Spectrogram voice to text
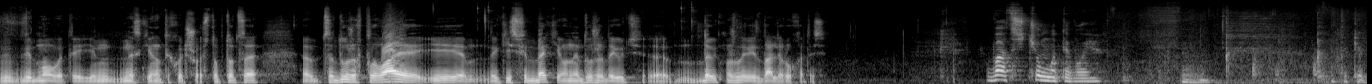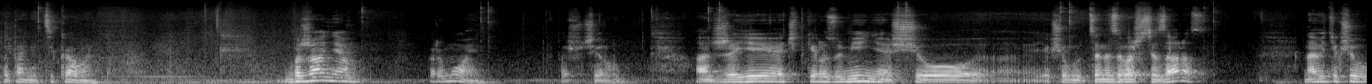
відмовити і не скинути хоч щось. Тобто це, е, це дуже впливає, і якісь фідбеки вони дуже дають, е, дають можливість далі рухатись. Вас що мотивує? Таке питання цікаве. Бажання перемоги в першу чергу. Адже є чітке розуміння, що якщо це не завершиться зараз, навіть якщо,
